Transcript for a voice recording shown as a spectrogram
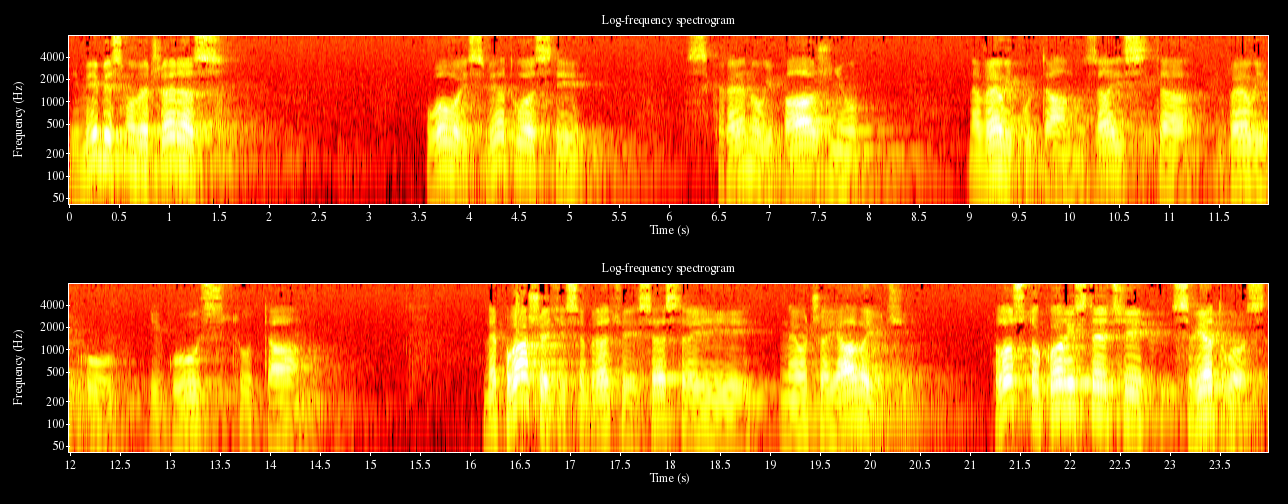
I mi bismo večeras u ovoj svjetlosti skrenuli pažnju na veliku tamu, zaista veliku i gustu tamu. Ne plašeći se, braće i sestre, i ne očajavajući, prosto koristeći svjetlost,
